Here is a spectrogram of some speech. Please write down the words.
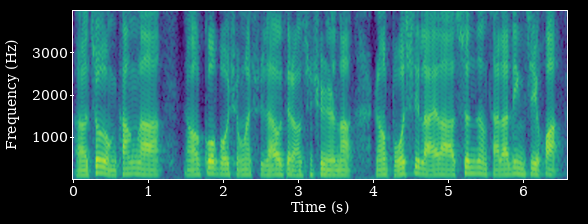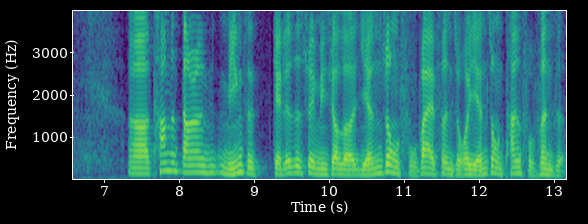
呃，周永康啦，然后郭伯雄啦、徐才厚这两个是军人啦，然后薄熙来啦、孙政才啦、令计划，呃，他们当然名字给的这罪名叫做严重腐败分子或严重贪腐分子。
